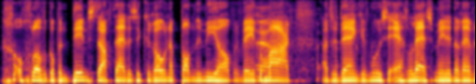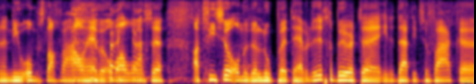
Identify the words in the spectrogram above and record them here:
of geloof ik op een dinsdag tijdens de coronapandemie, halverwege Ja. maart, dat we denken, we moesten echt les midden nog even een nieuw omslagverhaal hebben om al onze adviezen onder de loep te hebben. Dus dit gebeurt eh, inderdaad niet zo vaak. eh.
